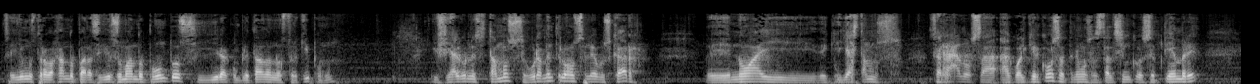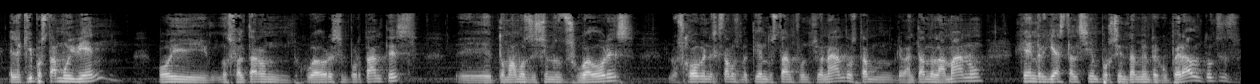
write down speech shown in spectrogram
Seguimos trabajando para seguir sumando puntos y ir a completando nuestro equipo, ¿no? Y si algo necesitamos, seguramente lo vamos a salir a buscar. Eh, no hay de que ya estamos cerrados a, cualquier cosa. Tenemos hasta el 5 de septiembre el equipo está muy bien. Hoy nos faltaron jugadores importantes. Eh, tomamos decisiones de los jugadores. Los jóvenes que estamos metiendo están funcionando, están levantando la mano. Henry ya está al 100% también recuperado. Entonces,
